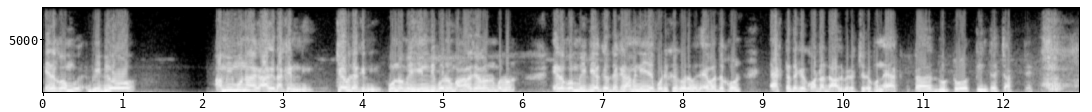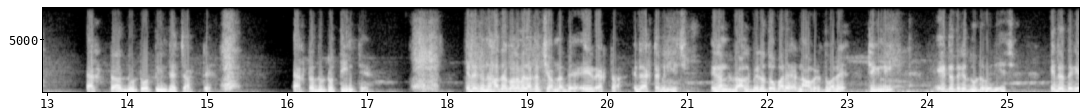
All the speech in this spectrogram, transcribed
এরকম ভিডিও আমি মনে হয় আগে দেখেননি। কেউ দেখেনি। কোনো হিন্দি বলুন, বাংলা চ্যানেল বলুন, এরকম মিডিয়া কেউ দেখেনি। আমি নিজে পরীক্ষা করে। এবার দেখুন, একটা থেকে কটা ডাল বেরোচ্ছে। দেখুন, একটা, দুটো, তিনটে, চারটে। একটা, দুটো, তিনটে, চারটে। একটা, দুটো, তিনটে। এটা কিন্তু হাতে কলমে দেখাচ্ছি আপনাদের। এর একটা, এটা একটা বেরিয়েছে। এখানে ডাল বেরোতেও পারে, নাও বেরোতে পারে, ঠিক নেই। এটা থেকে দুটো বেরিয়েছে। এটা থেকে,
